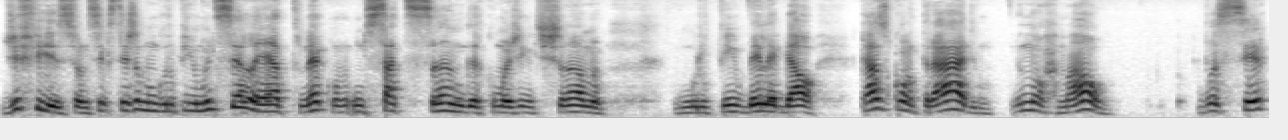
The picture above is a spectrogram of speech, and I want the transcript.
Difícil, a não ser que esteja num grupinho muito seleto, né? Um satsanga, como a gente chama, um grupinho bem legal. Caso contrário, no normal, você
